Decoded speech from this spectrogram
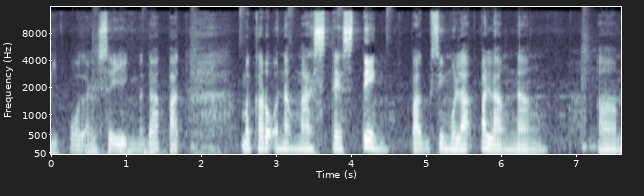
people are saying na dapat magkaroon ng mass testing pag simula pa lang ng um,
